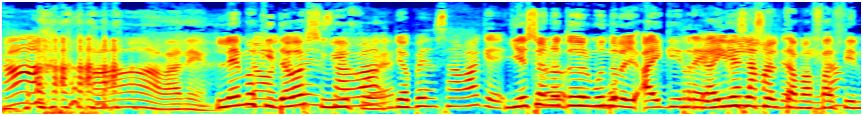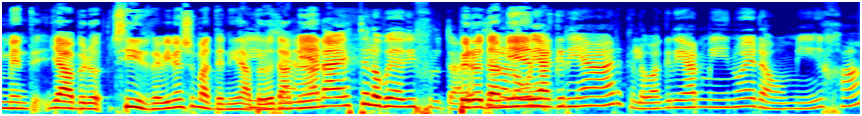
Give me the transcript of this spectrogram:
ah vale Le hemos No, quitado a su pensaba- hijo, ¿eh? Yo pensaba que... Y eso claro, no todo el mundo lo Hay que, reviven la suelta más fácilmente. Ya, pero sí, reviven su maternidad, Y pero dicen, también. Ahora este lo voy a disfrutar. Pero este no también- lo voy a criar, que lo va a criar mi nuera o mi hija.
